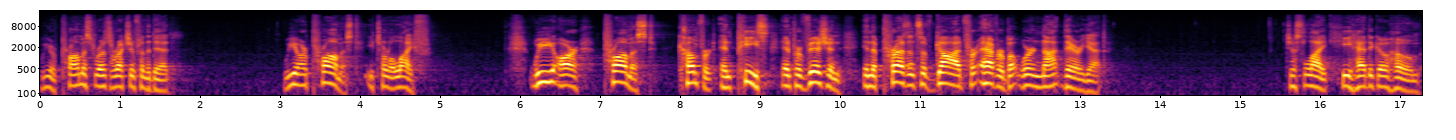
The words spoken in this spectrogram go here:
We are promised resurrection from the dead. we are promised eternal life. We are promised comfort and peace and provision in the presence of God forever, but we're not there yet. Just like he had to go home,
